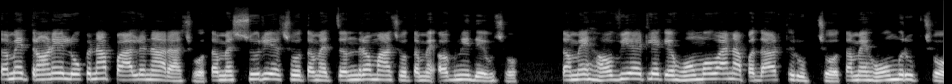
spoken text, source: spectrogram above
તમે ત્રણેય લોકના પાલનારા છો તમે સૂર્ય છો તમે ચંદ્રમા છો તમે અગ્નિદેવ છો તમે હવ્ય એટલે કે હોમવાના પદાર્થ રૂપ છો તમે હોમ રૂપ છો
